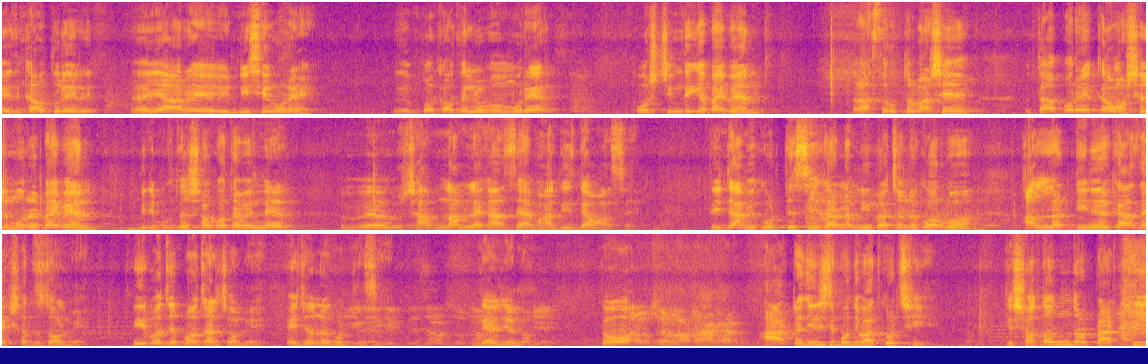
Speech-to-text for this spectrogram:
এই কাউতুলের ইয়ার ডিসি রোডে কাউতুল মোড়ের পশ্চিম দিকে পাইবেন, রাস্তার উত্তর পাশে। তারপরে কমার্শিয়াল মোড়ে পাইবেন। বীরমুক্ত শকত আমিনের সাব নাম লেখা আছে এবং হাদিস দেওয়া আছে। তো এটা আমি করতেছি কারণ আমি নির্বাচনে করব, আল্লাহর দিনের কাজ একসাথে চলবে নির্বাচন প্রচার চলবে, এই জন্য করতেছি দেওয়ার জন্য। তো আরেকটা জিনিসের প্রতিবাদ করছি, যে স্বতন্ত্র প্রার্থী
